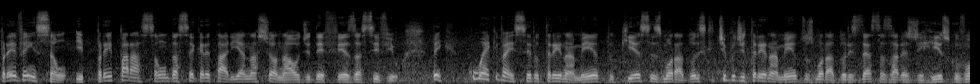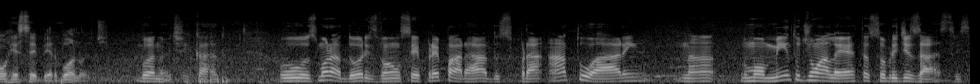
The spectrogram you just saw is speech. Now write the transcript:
prevenção e preparação da Secretaria Nacional de Defesa Civil. Bem, como é que vai ser o treinamento que esses moradores, que tipo de treinamento os moradores dessas áreas de risco vão receber? Boa noite. Boa noite, Ricardo. Os moradores vão ser preparados para atuarem na, no momento de um alerta sobre desastres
